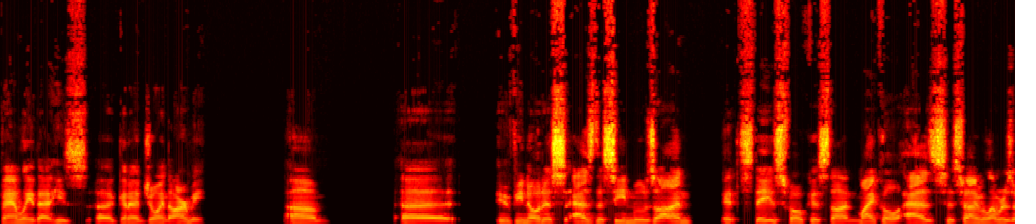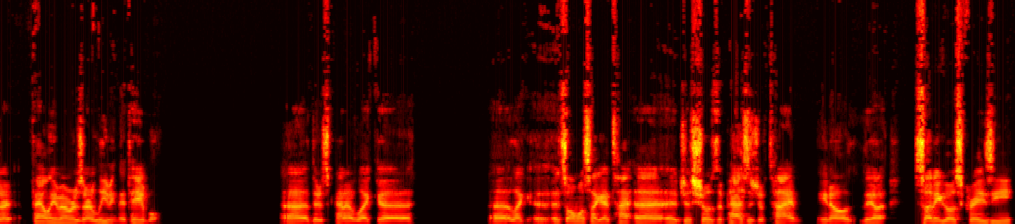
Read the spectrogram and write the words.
family that he's uh, going to join the army. Um, uh, if you notice, as the scene moves on, it stays focused on Michael as his family members are family members are leaving the table. Uh, there's kind of like a, uh, like it's almost like a time. Uh, it just shows the passage of time. You know, the Sonny goes crazy,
